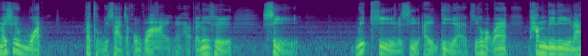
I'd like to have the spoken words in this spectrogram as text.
ไม่ใช่ what แต่ถูกดีไซน์จาก why นะครับและนี่คือ 4 วิธีหรือ 4 ไอเดีย ที่เขาบอกว่าทำดี ๆ นะ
